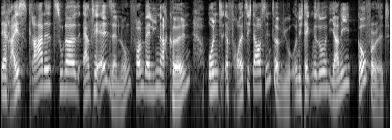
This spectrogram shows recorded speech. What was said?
der reist gerade zu einer RTL-Sendung von Berlin nach Köln und äh, freut sich da aufs Interview. Und ich denke mir so, Janni, go for it.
